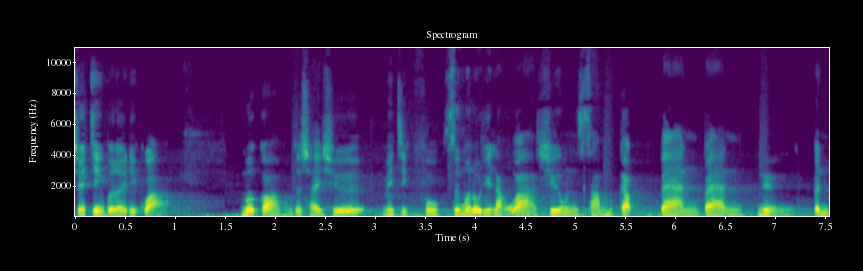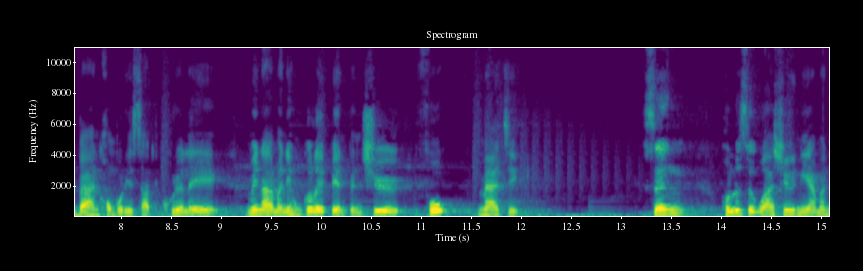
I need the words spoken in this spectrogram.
ชื่อจริงไปเลยดีกว่า เมื่อก่อนผมจะใช้ชื่อ Magic f o o k ซึ่งมารู้ที่หลังว่าชื่อมันซ้ำกับแบรนด์แบรนด์หนึ่งเป็นแบรนด์ของบริษัทคูเรเล่ไม่นานมานี้ผมก็เลยเปลี่ยนเป็นชื่อ f o o k Magic ซึ่งผมรู้สึกว่าชื่อนี้มัน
